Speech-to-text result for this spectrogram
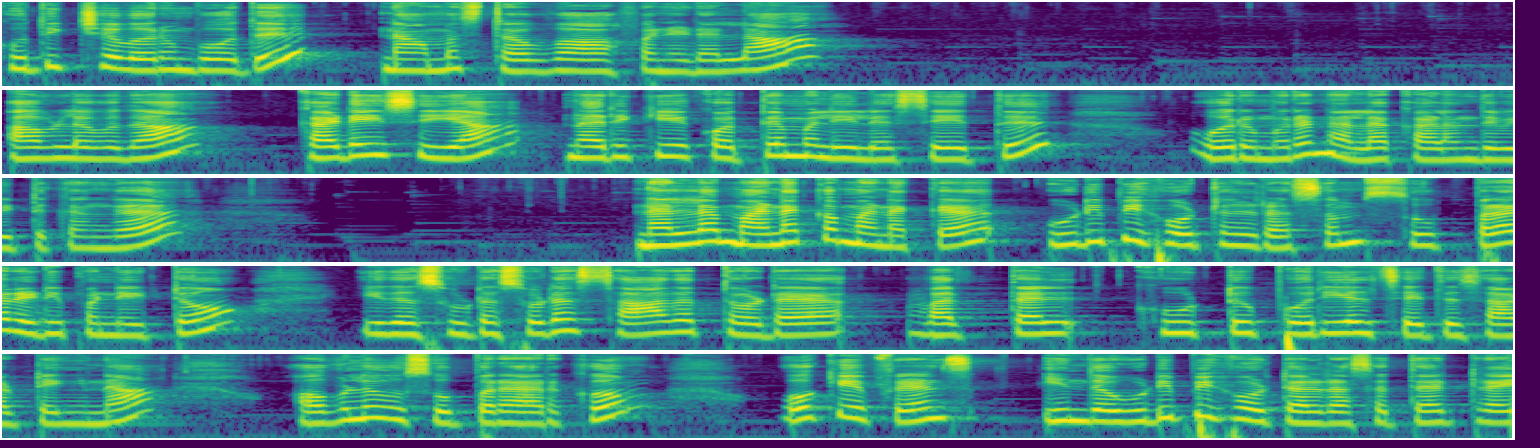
கொதிச்சு வரும்போது நாம் ஸ்டவ் ஆஃப் பண்ணிடலாம். அவ்வளவுதான். கடைசியாக நறுக்கிய கொத்தமல்லியில் சேர்த்து ஒரு முறை நல்லா கலந்து விட்டுக்கோங்க. நல்ல மணக்க மணக்க உடுப்பி ஹோட்டல் ரசம் சூப்பராக ரெடி பண்ணிட்டோம். இதை சுட சுட சாதத்தோட வத்தல் கூட்டு பொரியல் சேர்த்து சாப்பிட்டிங்கன்னா அவ்வளோ சூப்பராக இருக்கும். ஓகே ஃப்ரெண்ட்ஸ் இந்த உடுப்பி ஹோட்டல் ரசத்தை ட்ரை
